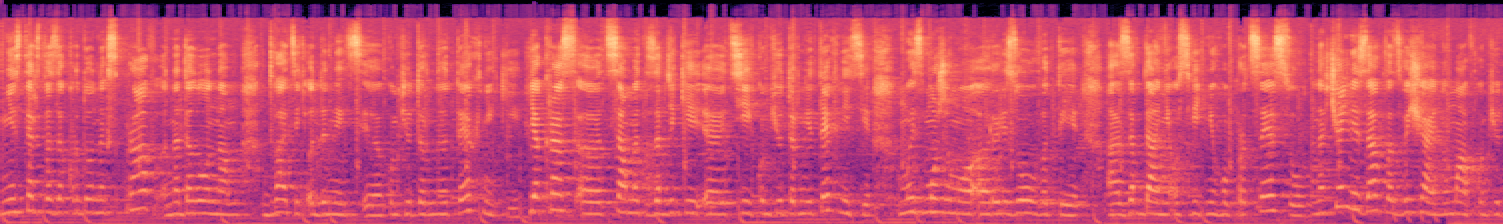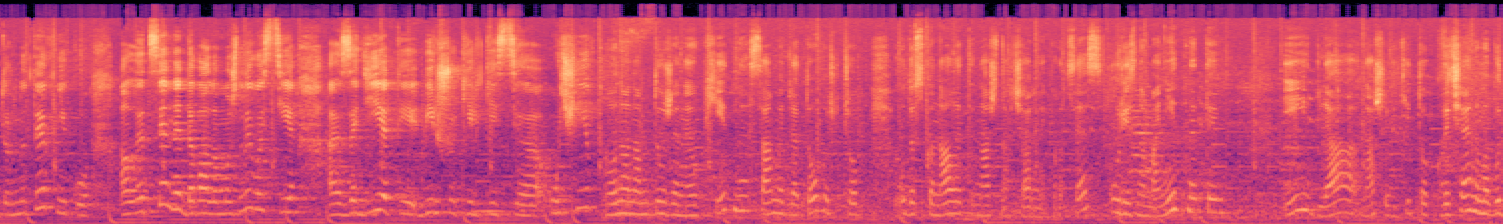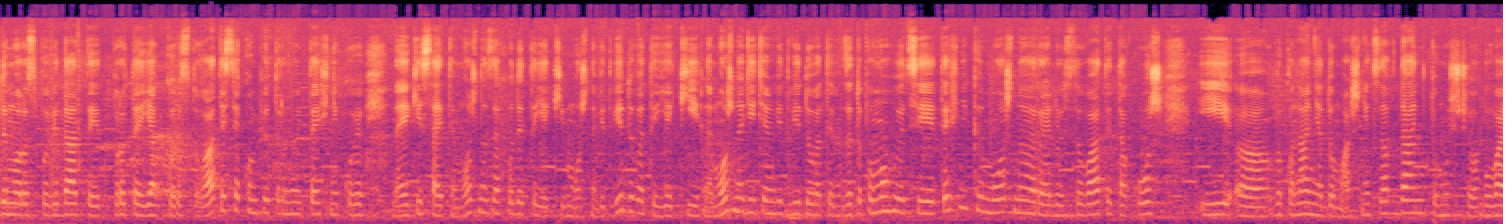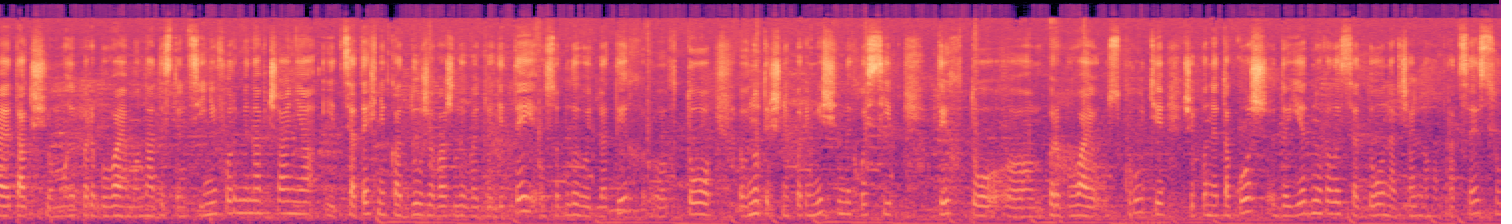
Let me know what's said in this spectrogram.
Міністерство закордонних справ надало нам 20 одиниць е, комп'ютерної техніки. Якраз е, саме завдяки е, цій комп'ютерній техніці ми зможемо реалізовувати завдання освітнього процесу. Навчальний заклад, звичайно, мав комп'ютерну техніку, але це не давало можливості задіяти більшу кількість учнів. Воно нам дуже необхідне саме для того, щоб удосконалити наш навчальний процес, урізноманітнити. І для наших діток, звичайно, ми будемо розповідати про те, як користуватися комп'ютерною технікою, на які сайти можна заходити, які можна відвідувати, які не можна дітям відвідувати. За допомогою цієї техніки можна реалізувати також і е, виконання домашніх завдань, тому що буває так, що ми перебуваємо на дистанційній формі навчання, і ця техніка дуже важлива для дітей, особливо для тих, е, хто внутрішньо переміщених осіб, тих, хто е, перебуває у скруті, щоб вони доєднувалися до навчального процесу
